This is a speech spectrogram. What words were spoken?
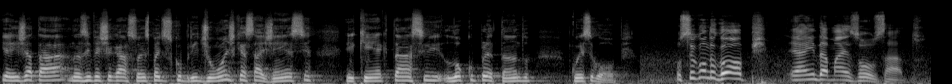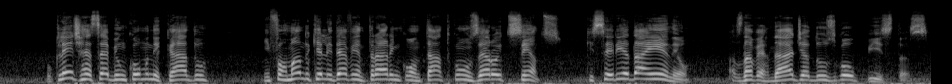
E a gente já está nas investigações para descobrir de onde que é essa agência e quem é que está se locupletando com esse golpe. O segundo golpe é ainda mais ousado. O cliente recebe um comunicado informando que ele deve entrar em contato com o 0800, que seria da Enel, mas na verdade é dos golpistas.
